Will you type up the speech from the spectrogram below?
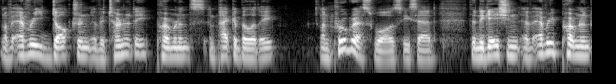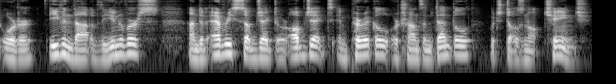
of every doctrine of eternity, permanence, impeccability, and progress was, he said, the negation of every permanent order, even that of the universe, and of every subject or object, empirical or transcendental, which does not change.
